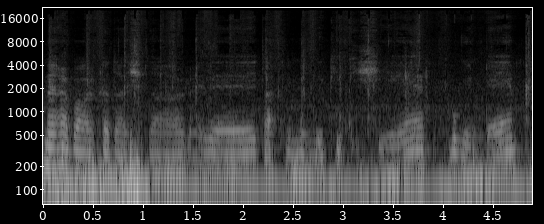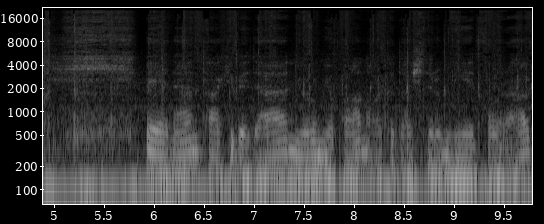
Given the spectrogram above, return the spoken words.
Merhaba arkadaşlar. Evet aklımızdaki kişiye bugün de beğenen, takip eden, yorum yapan arkadaşlarım niyet olarak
